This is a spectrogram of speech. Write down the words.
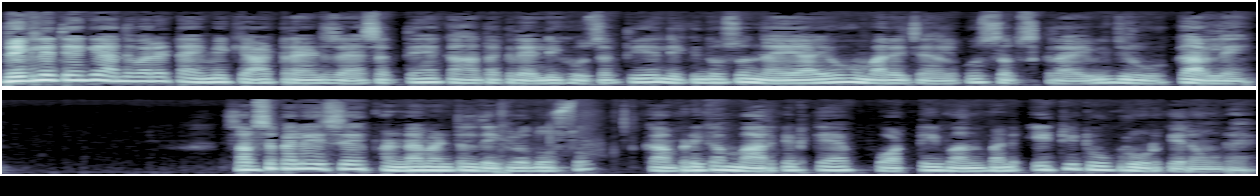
देख लेते हैं कि आने वाले टाइम में क्या ट्रेंड्स रह सकते हैं, कहाँ तक रैली हो सकती है, लेकिन दोस्तों, नए आए हो हमारे चैनल को सब्सक्राइब ज़रूर कर लें। सबसे पहले इसे फंडामेंटल देख लो दोस्तों। कंपनी का मार्केट कैप 41.82 करोड़ के राउंड है।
